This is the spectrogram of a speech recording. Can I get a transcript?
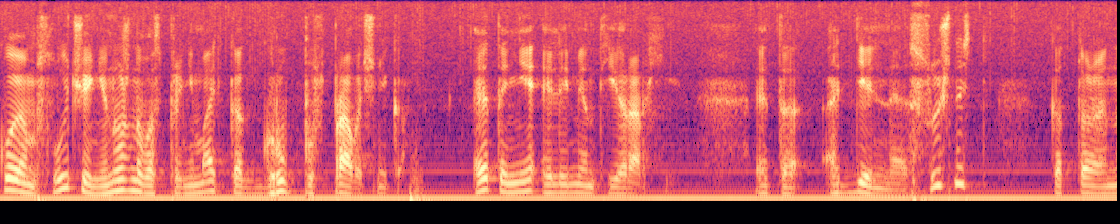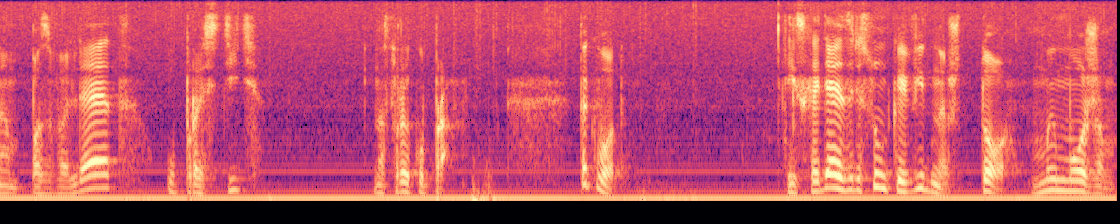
коем случае не нужно воспринимать как группу справочника. Это не элемент иерархии. Это отдельная сущность, которая нам позволяет упростить настройку прав. Так вот, исходя из рисунка видно, что мы можем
